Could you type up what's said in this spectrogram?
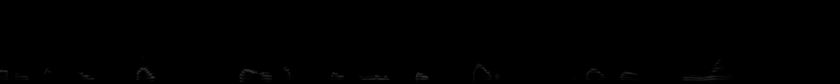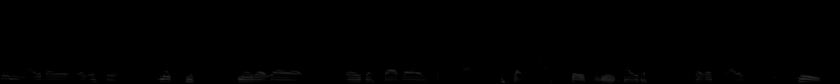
federally set age to vote, so it was up to the states, and many states decided to go with 21. But then later, it was Nixon made it where it was a federally, so it was all the same across the states, and then later it was lowered to 18.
